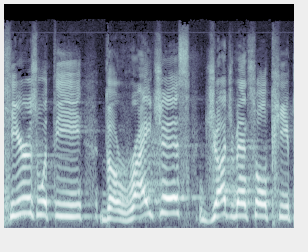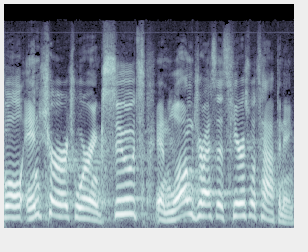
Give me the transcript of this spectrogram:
Here's what the, the righteous, judgmental people in church wearing suits and long dresses, here's what's happening.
